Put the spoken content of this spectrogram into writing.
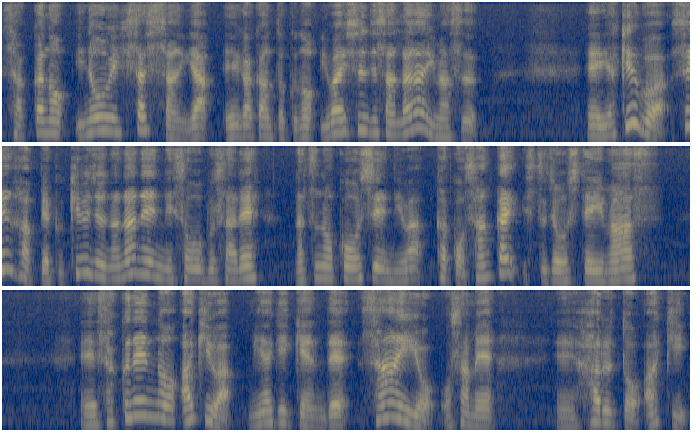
作家の井上久志さんや映画監督の岩井俊二さんらがいます。えー野球部は1897年に創部され、夏の甲子園には過去3回出場しています。えー昨年の秋は宮城県で3位を収め、えー春と秋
